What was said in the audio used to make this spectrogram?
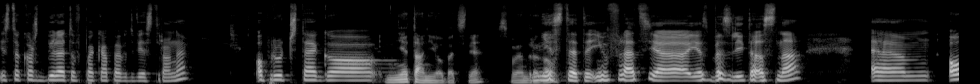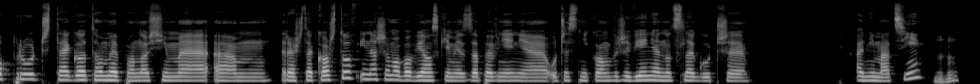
jest to koszt biletów PKP w dwie strony. Oprócz tego. Nie tani obecnie, swoją drogą. Niestety, inflacja jest bezlitosna. Um, oprócz tego to my ponosimy um, resztę kosztów i naszym obowiązkiem jest zapewnienie uczestnikom wyżywienia, noclegu czy animacji. Mhm.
